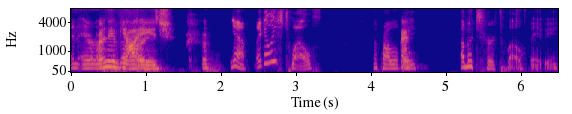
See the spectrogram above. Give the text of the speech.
an arrow. Are they of the your heart. age? Yeah, like at least twelve. But probably a mature twelve, maybe.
